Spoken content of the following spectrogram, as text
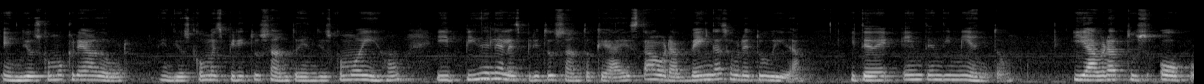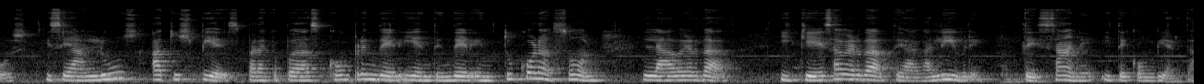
en Dios como creador, en Dios como Espíritu Santo y en Dios como Hijo y pídele al Espíritu Santo que a esta hora venga sobre tu vida y te dé entendimiento y abra tus ojos y sea luz a tus pies para que puedas comprender y entender en tu corazón la verdad y que esa verdad te haga libre, te sane y te convierta.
